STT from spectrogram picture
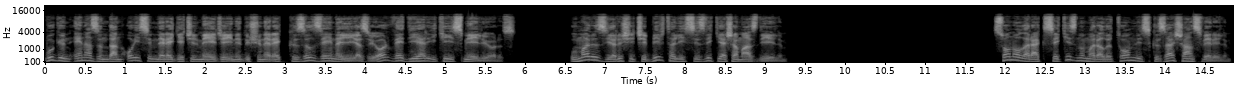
bugün en azından o isimlere geçilmeyeceğini düşünerek Kızıl Zeyna'yı yazıyor ve diğer iki ismi eliyoruz. Umarız yarış içi bir talihsizlik yaşamaz diyelim. Son olarak 8 numaralı Tomlis kıza şans verelim.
